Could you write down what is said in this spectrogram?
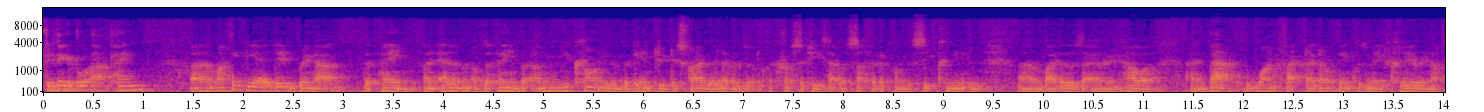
Do you think it brought out pain? um, I think yeah, it did bring out the pain, an element of the pain, but I mean you can't even begin to describe the levels of atrocities that were suffered upon the Sikh community um, by those that are in power. And that one fact I don't think was made clear enough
